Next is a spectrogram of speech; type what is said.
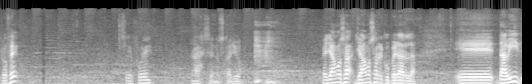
Profe. Se fue. Ah, se nos cayó. ya, vamos a, ya vamos a recuperarla. Eh, David,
